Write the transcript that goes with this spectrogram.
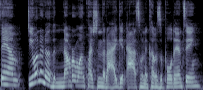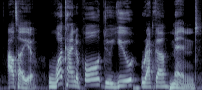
Fam, do you want to know the number one question that I get asked when it comes to pole dancing? I'll tell you. What kind of pole do you recommend?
